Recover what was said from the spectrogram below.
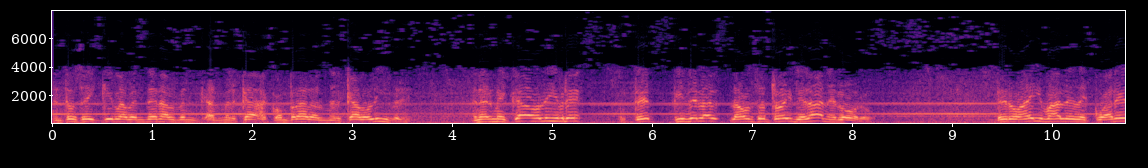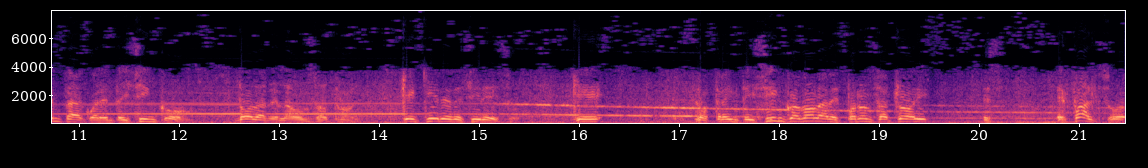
Entonces hay que ir a vender al, mercado, a comprar al mercado libre. En el mercado libre, usted pide la onza Troy y le dan el oro. Pero ahí vale de 40 a 45 dólares la onza Troy. ¿Qué quiere decir eso? Que los 35 dólares por onza Troy es, es falso.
